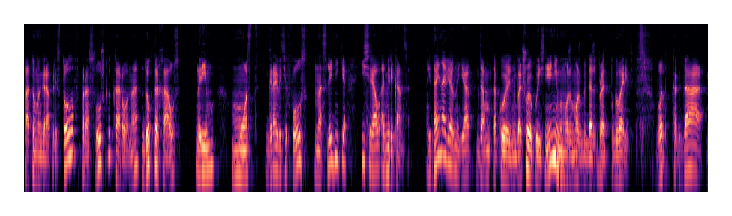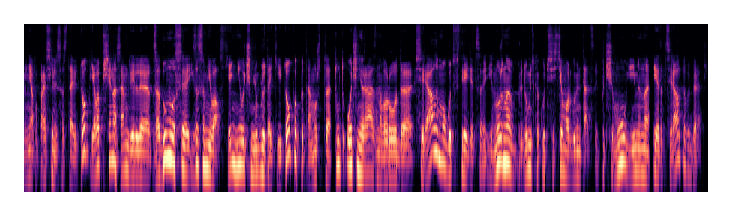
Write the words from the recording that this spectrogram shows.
потом «Игра престолов», «Прослушка», «Корона», «Доктор Хаус», «Рим», «Мост», «Gravity Falls», «Наследники» и сериал «Американцы». И дай, наверное, я дам такое небольшое пояснение, мы можем, может быть, даже про это поговорить. Вот когда меня попросили составить топ, я вообще, на самом деле, задумался и засомневался. Я не очень люблю такие топы, потому что тут очень разного рода сериалы могут встретиться, и нужно придумать какую-то систему аргументации. Почему именно этот сериал ты выбираешь?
